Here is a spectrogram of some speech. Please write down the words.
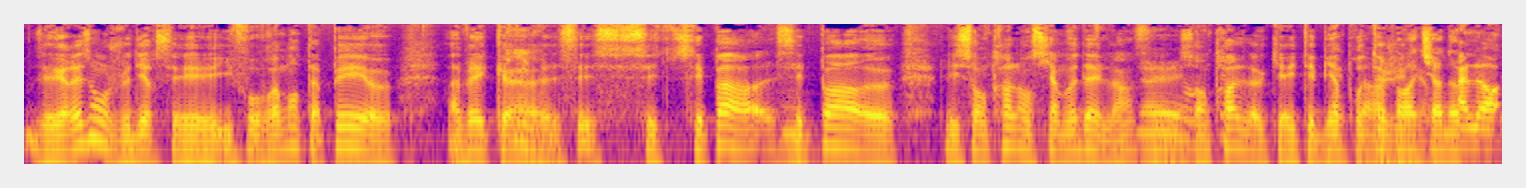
vous avez raison, je veux dire, il faut vraiment taper avec. c'est pas, c'est mm. pas les centrales ancien modèle, hein, c'est une centrale qui a été bien protégée. Hein. Alors,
